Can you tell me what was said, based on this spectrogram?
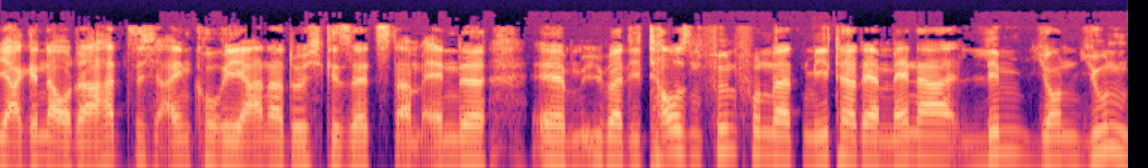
Ja, genau, da hat sich ein Koreaner durchgesetzt am Ende ähm, über die 1500 Meter der Männer. Lim Yon-Yun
